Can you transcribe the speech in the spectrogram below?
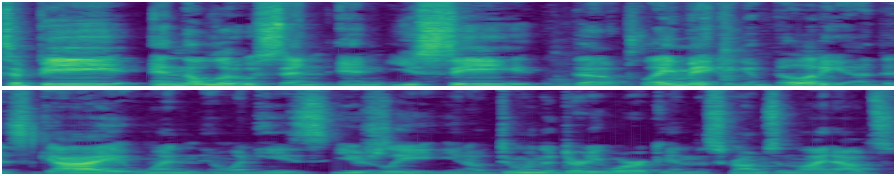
to be in the loose. And and you see the playmaking ability of this guy when when he's usually you know doing the dirty work in the scrums and lineouts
